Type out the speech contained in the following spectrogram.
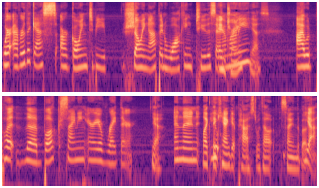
wherever the guests are going to be showing up and walking to the ceremony, Entering. Yes. I would put the book signing area right there. Yeah. And then Like they you- can't get past without signing the book. Yeah,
